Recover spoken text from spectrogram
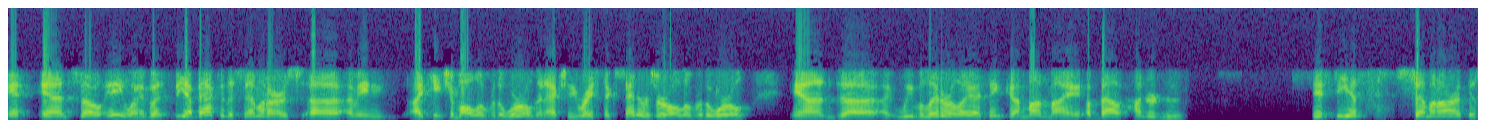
And, and so, anyway, but yeah, back to the seminars. Uh, I mean, I teach them all over the world, and actually, race tech centers are all over the world. And uh, we've literally, I think I'm on my about 150th seminar at this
